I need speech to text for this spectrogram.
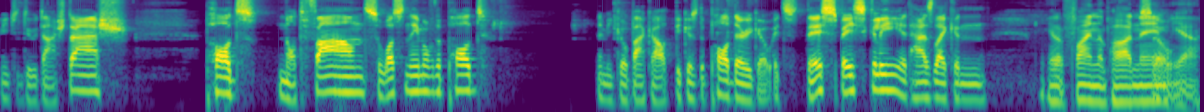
I need to do dash dash pods not found. So what's the name of the pod? Let me go back out because the pod. There you go. It's this basically. It has like an You gotta find the pod name. so yeah.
